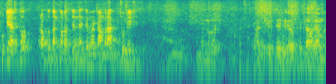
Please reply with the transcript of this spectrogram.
ছুটে আসতো রক্তদান করার জন্য যেভাবে আমরা ছুটে এসেছি। ধন্যবাদ। আজকে যে হিরো তাকে আমরা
